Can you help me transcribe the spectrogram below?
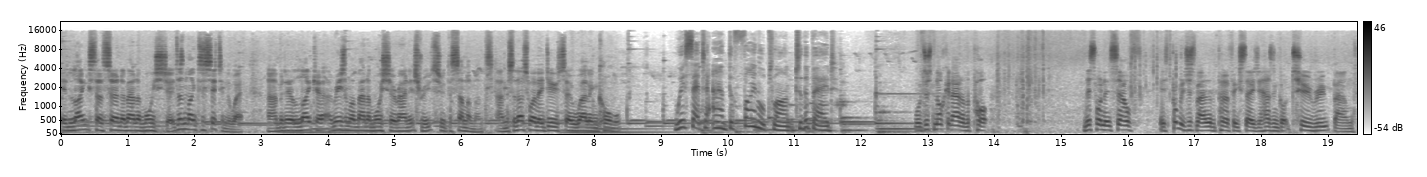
It likes a certain amount of moisture. It doesn't like to sit in the wet, uh, but it'll like a, a reasonable amount of moisture around its roots through the summer months. Um, so that's why they do so well in Cornwall. We're set to add the final plant to the bed. We'll just knock it out of the pot. This one itself is probably just about at the perfect stage. It hasn't got too root bound.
